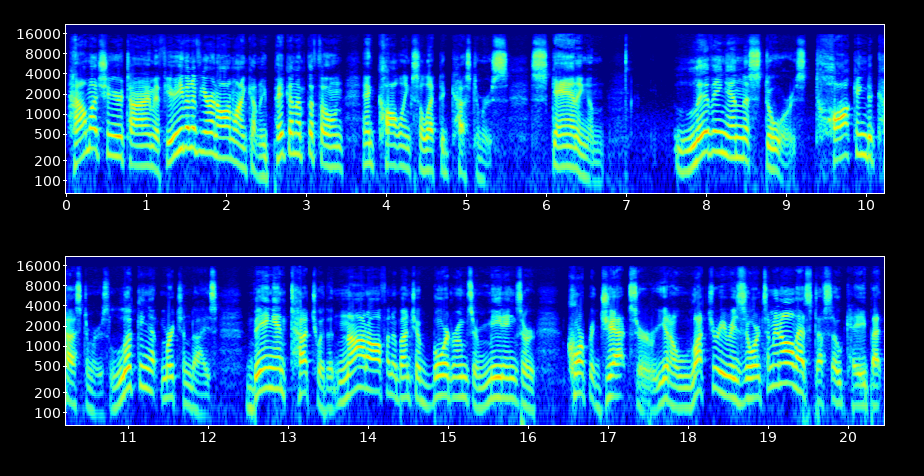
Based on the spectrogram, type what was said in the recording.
How much of your time, if you're even if you're an online company, picking up the phone and calling selected customers? scanning them, living in the stores, talking to customers, looking at merchandise, being in touch with it, not often a bunch of boardrooms or meetings or corporate jets or you know luxury resorts. I mean all that stuff's okay, but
